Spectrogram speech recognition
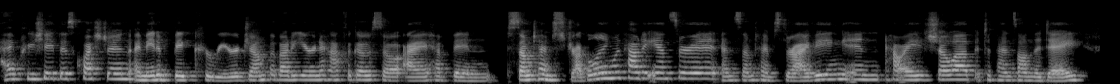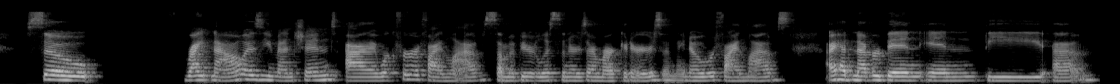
I appreciate this question. I made a big career jump about a year and a half ago. So I have been sometimes struggling with how to answer it and sometimes thriving in how I show up. It depends on the day. So, right now, as you mentioned, I work for Refine Labs. Some of your listeners are marketers and they know Refine Labs. I had never been in the um,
